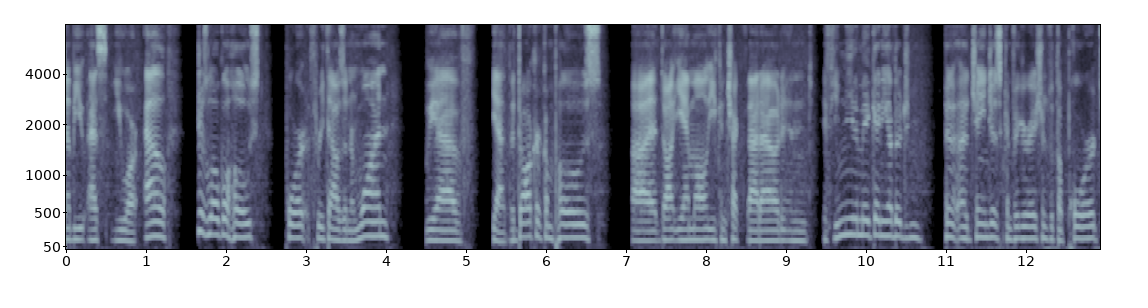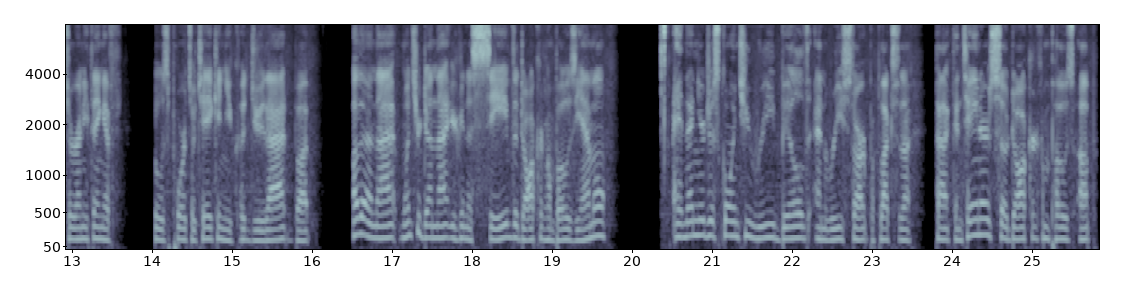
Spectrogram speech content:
WS URL, which is localhost port 3001. We have, yeah, the Docker Compose uh, .yaml. You can check that out. And if you need to make any other uh, changes, configurations with a port or anything. If those ports are taken, you could do that. But other than that, once you're done that, you're going to save the Docker Compose YAML. And then you're just going to rebuild and restart Containers. So Docker Compose up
